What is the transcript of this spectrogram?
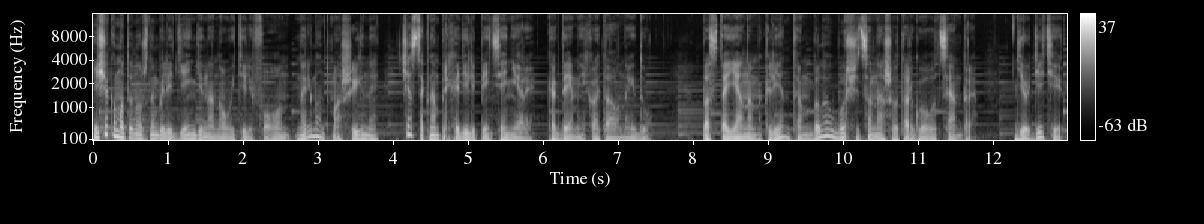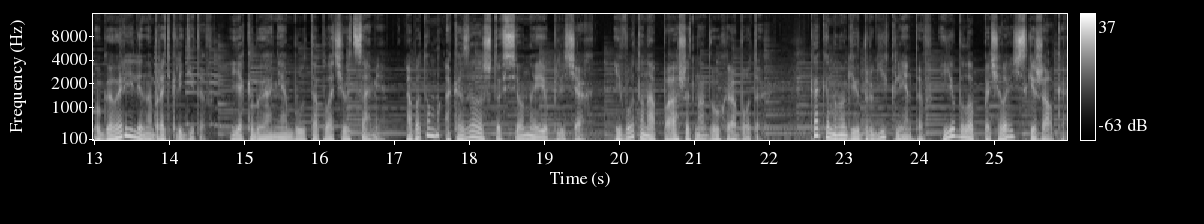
Еще кому-то нужны были деньги на новый телефон, на ремонт машины. Часто к нам приходили пенсионеры, когда им не хватало на еду – Постоянным клиентом была уборщица нашего торгового центра. Ее дети уговорили набрать кредитов. Якобы они будут оплачивать сами. А потом оказалось, что все на ее плечах. И вот она пашет на двух работах. Как и многих других клиентов, ее было по-человечески жалко.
